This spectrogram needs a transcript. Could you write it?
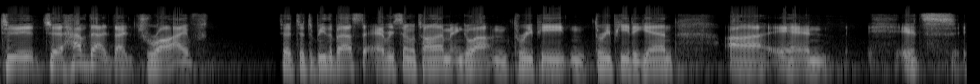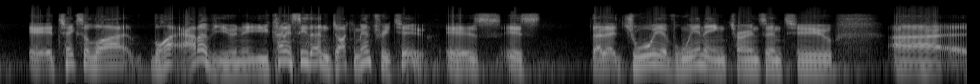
to to have that that drive to, to, to be the best every single time and go out and three-peat and three-peat again, uh, and it's it, it, takes a lot lot out of you, and you kind of see that in documentary too. Is is that, that joy of winning turns into uh,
